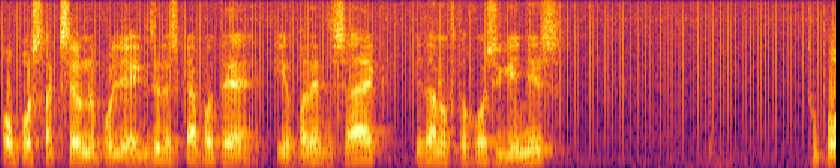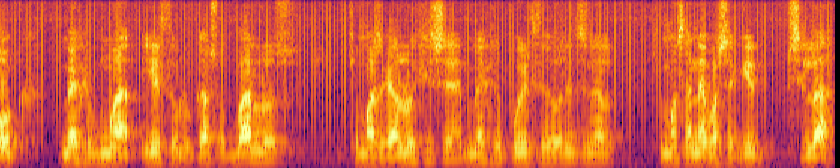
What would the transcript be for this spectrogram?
όπως θα ξέρουν πολλοί εξήτες, κάποτε οι οπαδοί της ΑΕΚ ήταν ο φτωχός συγγενής του ΠΟΚ. Μέχρι που ήρθε ο Λουκάς ο Μπάρλος και μας γαλούχησε, μέχρι που ήρθε ο Original και μας ανέβασε εκεί ψηλά.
